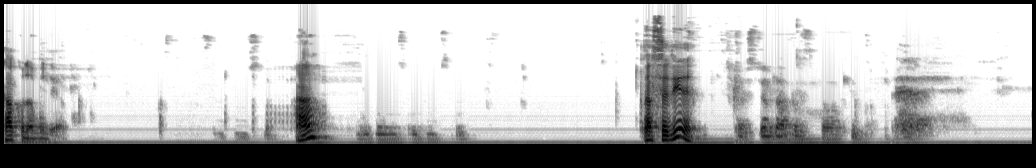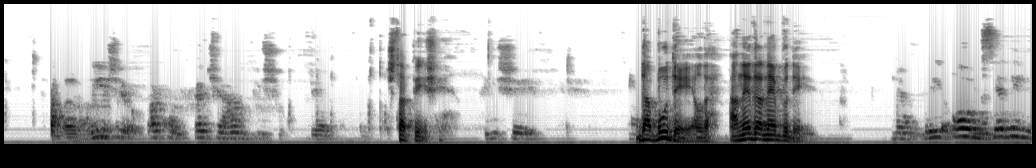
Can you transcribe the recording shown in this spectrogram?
Kako da bude onda? A? Na sredine? Piše, ovako, kad će piše? Šta piše? Piše, Da bude, jel da? A ne da ne bude. pri ovom sjedinju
